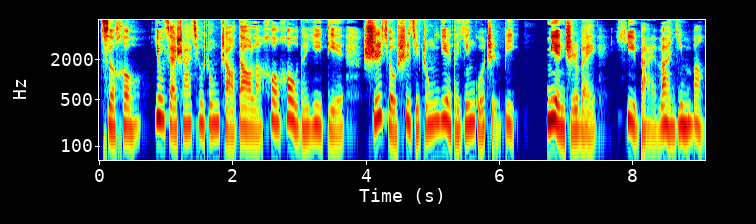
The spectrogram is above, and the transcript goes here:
此后，又在沙丘中找到了厚厚的一叠十九世纪中叶的英国纸币，面值为一百万英镑。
